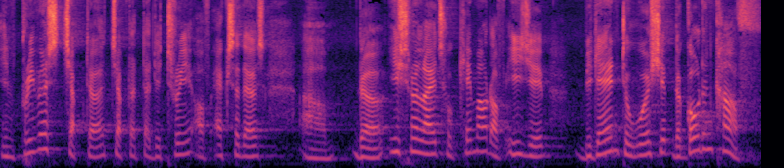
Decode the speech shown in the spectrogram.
In previous chapter, chapter 33 of Exodus, um, the Israelites who came out of Egypt began to worship the golden calf,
